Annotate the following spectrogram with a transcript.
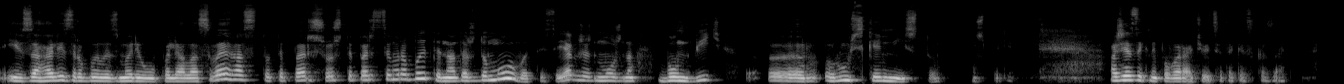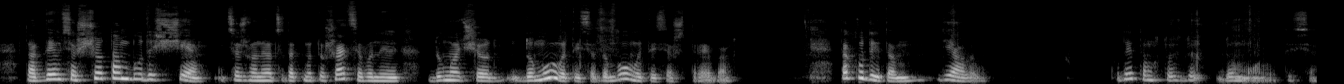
І взагалі зробили з Маріуполя Лас-Вегас, то тепер що ж тепер з цим робити? Треба ж домовитися. Як же можна бомбити е, руське місто? Господі. Аж язик не поворачується таке сказати. Так, дивимося, що там буде ще. Це ж вони оце так метушаться, вони думають, що домовитися, домовитися ж треба. Та куди там, дьявол? Куди там хтось домовитися?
